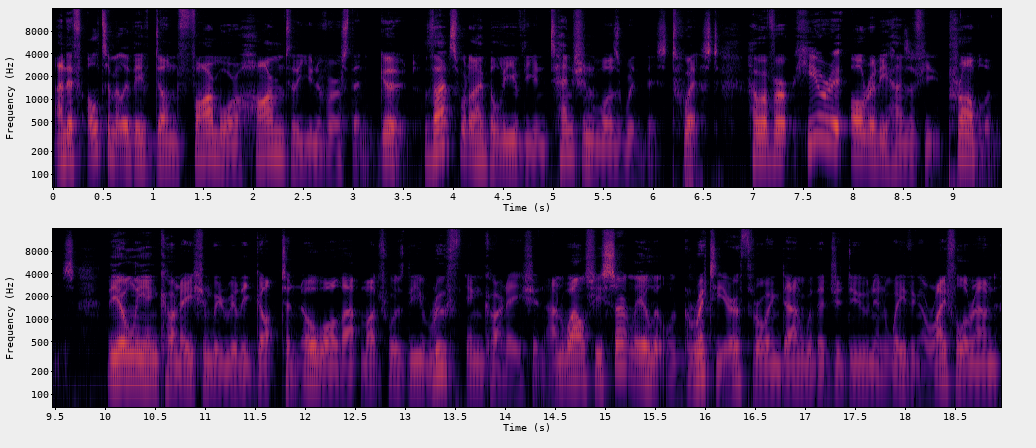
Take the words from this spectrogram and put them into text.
and if ultimately they've done far more harm to the universe than good. That's what I believe the intention was with this twist. However, here it already has a few problems. The only incarnation we really got to know all that much was the Ruth incarnation, and while she's certainly a little grittier, throwing down with a Judoon and waving a rifle around,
